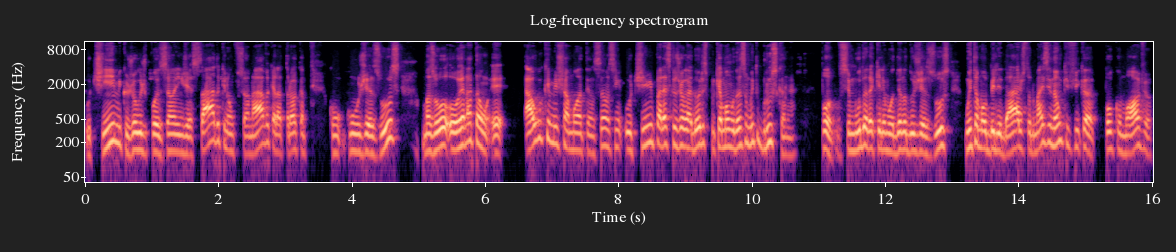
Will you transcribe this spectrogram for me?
o time, que o jogo de posição era engessado, que não funcionava, que era troca com, com o Jesus. Mas, o Renatão, é, algo que me chamou a atenção, assim, o time parece que os jogadores, porque é uma mudança muito brusca, né? Pô, você muda daquele modelo do Jesus, muita mobilidade tudo mais, e não que fica pouco móvel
